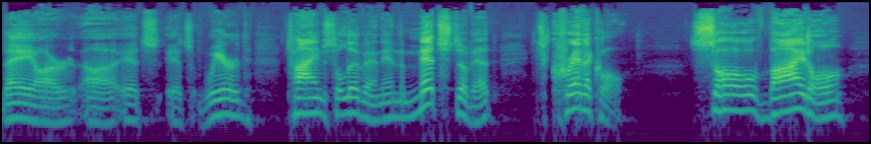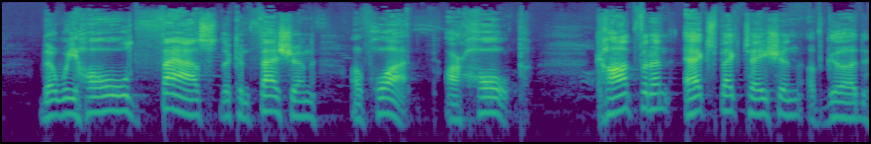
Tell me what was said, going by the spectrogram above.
They are uh, it's it's weird times to live in. In the midst of it, it's critical so vital that we hold fast the confession of what? Our hope. Confident expectation of good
